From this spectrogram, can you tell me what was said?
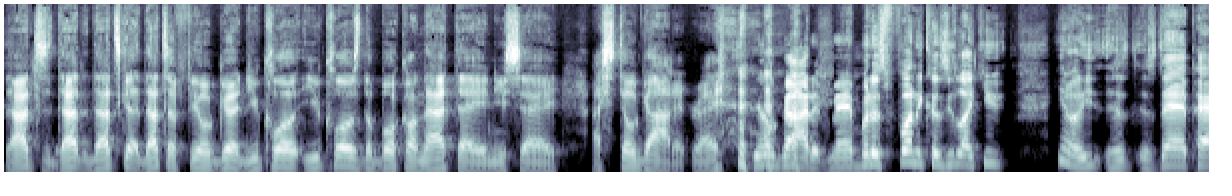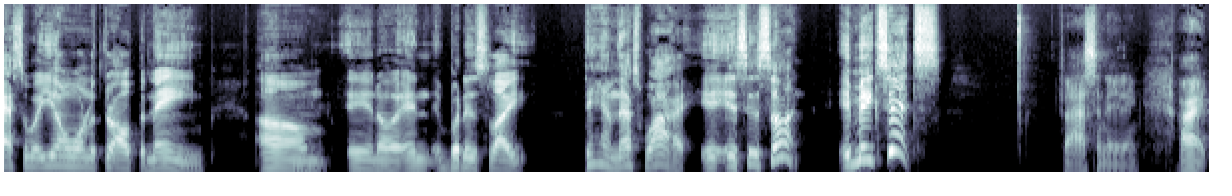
That's that that's good. That's a feel good. You close you close the book on that day and you say, I still got it, right? Still got it, man. But it's funny because you like you, you know, his, his dad passed away. You don't want to throw out the name, um, you know, and but it's like, damn, that's why it, it's his son. It makes sense. Fascinating. All right,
